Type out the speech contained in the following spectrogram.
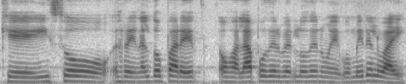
que hizo Reinaldo Pared, ojalá poder verlo de nuevo, mírenlo ahí.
